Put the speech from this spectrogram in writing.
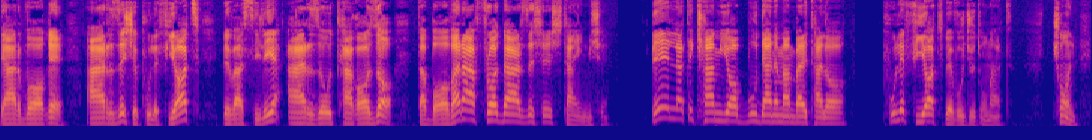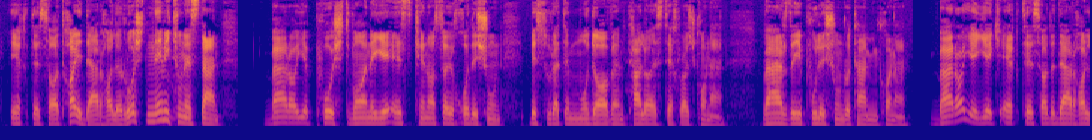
در واقع ارزش پول فیات به وسیله عرضه و تقاضا و باور افراد به ارزشش تعیین میشه. به علت کمیاب بودن منبع طلا پول فیات به وجود اومد چون اقتصادهای در حال رشد نمی‌تونستن برای پشتوانه اسکناسای خودشون به صورت مداوم طلا استخراج کنن و عرضه پولشون رو تأمین کنن. برای یک اقتصاد در حال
